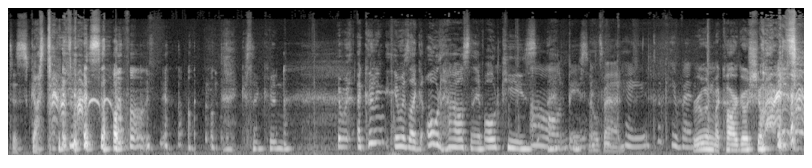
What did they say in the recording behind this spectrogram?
disgusted with myself Oh no. because I couldn't. It was, I couldn't. It was like an old house, and they have old keys. Oh, to so it's bad. okay. It's okay, Ben. Ruined my cargo shorts.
